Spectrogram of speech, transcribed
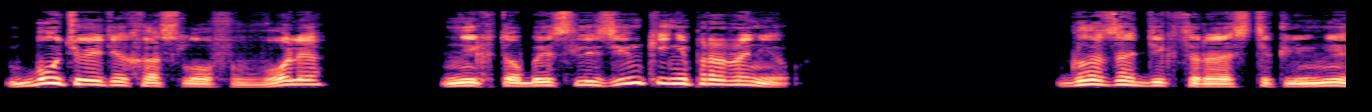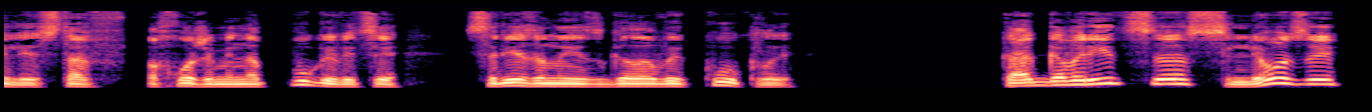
Будь у этих ослов воля, никто бы и слезинки не проронил. Глаза диктора остекленели, став похожими на пуговицы, срезанные с головы куклы. Как говорится, слезы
